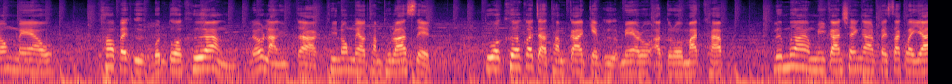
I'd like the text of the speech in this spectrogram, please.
น้องแมวเข้าไปอึบนตัวเครื่อง แล้วหลังจากที่น้องแมวทำธุระเสร็จ ตัวเครื่องก็จะทำการเก็บอึแมวอัตโนมัติครับหรือเมื่อมีการใช้งานไปสักระยะ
